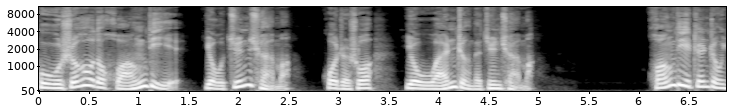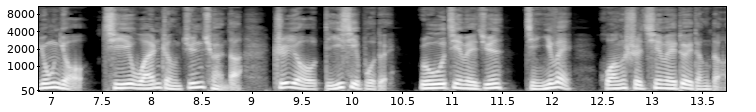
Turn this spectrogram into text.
古时候的皇帝有军权吗？或者说有完整的军权吗？皇帝真正拥有其完整军权的，只有嫡系部队，如禁卫军、锦衣卫、皇室亲卫队等等；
